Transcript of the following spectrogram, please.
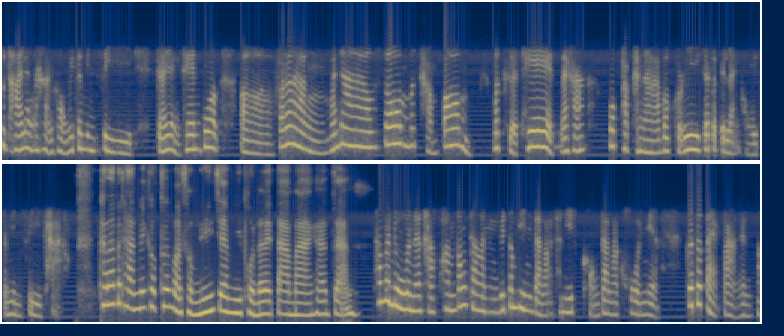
สุดท้ายแหล่งอาหารของวิตามินซีก็อย่างเช่น พวกฝรั่งมะนาวส้มมะขามป้อมมะเขือเทศนะคะ พวกผักคะน้าบรอกโคลีก็จะเป็นแหล่งของวิตามินซีค่ะ ถ้ารับประทานไม่ครบถ้วนเหมาะสมนี้จะมีผลอะไรตามมาคะอาจารย์ ถ้ามาดูนะคะ ความต้องการวิตามินแต่ละชนิดของแต่ละคนเนี่ยก็จะแตกต่างกันไป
